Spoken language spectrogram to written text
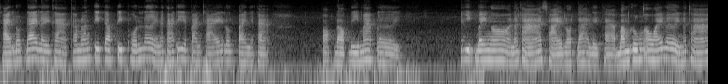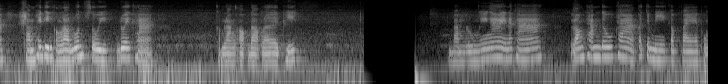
ใช้ลดได้เลยค่ะกำลังติดดอกติดผลเลยนะคะ ที่จะปานใช้ลดไปเนี่ยค่ะ ออกดอกดีมากเลย หยิกใบงอนะคะ ใช้ลดได้เลยค่ะบำรุงเอาไว้เลยนะคะทำให้ดินของเราล้วนซุยด้วยค่ะกำลังออกดอกเลยพริกบำรุงง่าย ๆนะคะ ลองทำดูค่ะ ก็จะมีกาแฟผง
